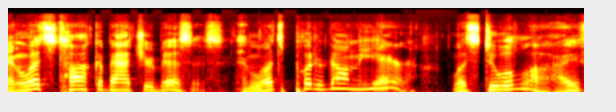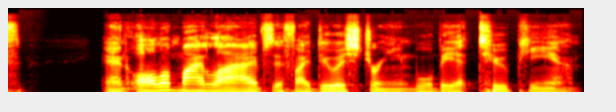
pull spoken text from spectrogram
and let's talk about your business and let's put it on the air. Let's do a live. And all of my lives, if I do a stream, will be at 2 p.m.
